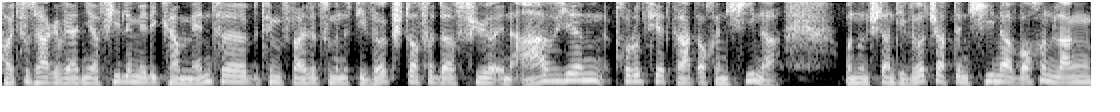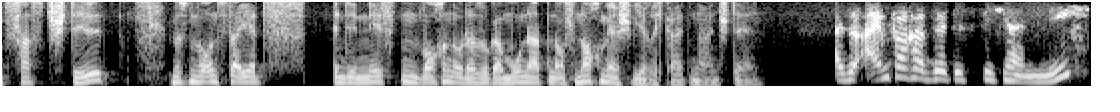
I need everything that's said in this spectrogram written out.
Heutzutage werden ja viele Medikamente beziehungsweise zumindest die Wirkstoffe dafür in Asien produziert, gerade auch in China. Und nun stand die Wirtschaft in China wochenlang fast still. Müssen wir uns da jetzt in den nächsten Wochen oder sogar Monaten auf noch mehr Schwierigkeiten einstellen? Also einfacher wird es sicher nicht.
